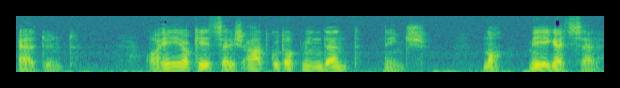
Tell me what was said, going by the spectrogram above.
Eltűnt. A héja kétszer is átkutat mindent, nincs. Na, még egyszer.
